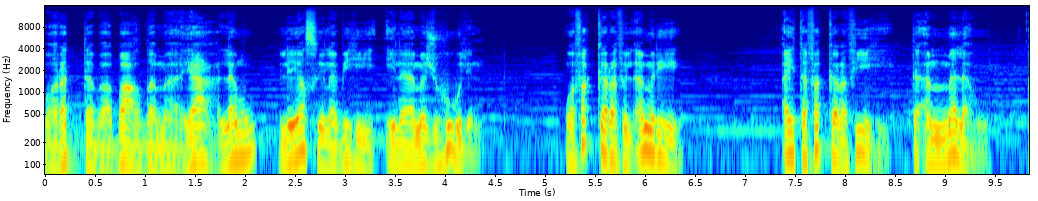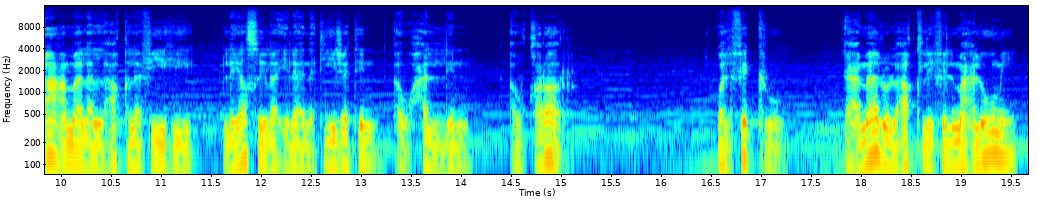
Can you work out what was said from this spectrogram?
ورتب بعض ما يعلم ليصل به إلى مجهول. وفكر في الأمر أي تفكر فيه تأمله أعمل العقل فيه ليصل إلى نتيجة أو حل أو قرار. والفكر إعمال العقل في المعلوم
